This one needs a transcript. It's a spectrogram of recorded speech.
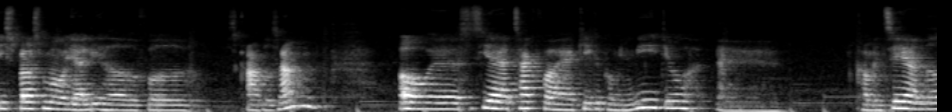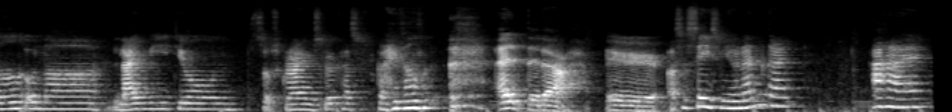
de spørgsmål, jeg lige havde fået skrabet sammen. Og øh, så siger jeg tak for, at jeg kiggede på min video. Øh, kommentere ned under like videoen, subscribe hvis du ikke har subscribet, alt det der. Øh, og så ses vi jo en anden gang. Hej hej!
